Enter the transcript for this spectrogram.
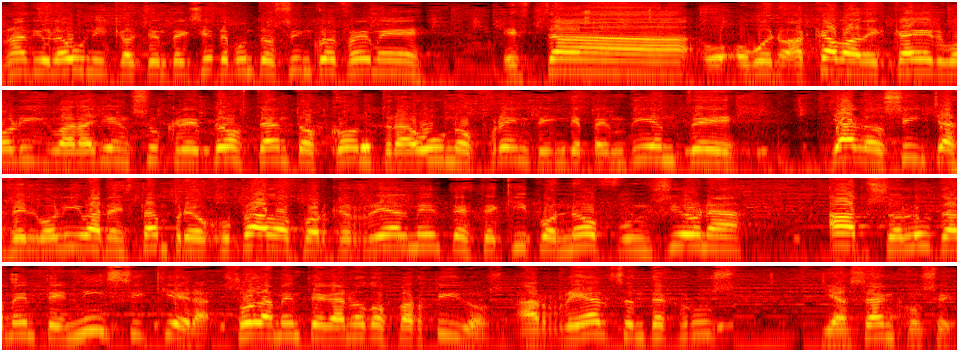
Radio La Única 87.5 FM está, o, bueno, acaba de caer Bolívar allá en Sucre, dos tantos contra uno frente Independiente. Ya los hinchas del Bolívar están preocupados porque realmente este equipo no funciona absolutamente ni siquiera. Solamente ganó dos partidos, a Real Santa Cruz y a San José.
